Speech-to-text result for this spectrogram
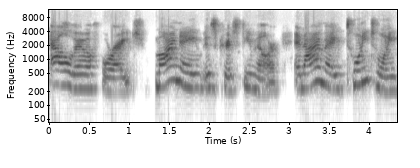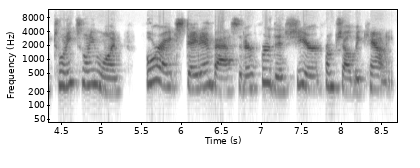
Alabama 4 H. My name is Christy Miller, and I'm a 2020 2021 4 H State Ambassador for this year from Shelby County.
